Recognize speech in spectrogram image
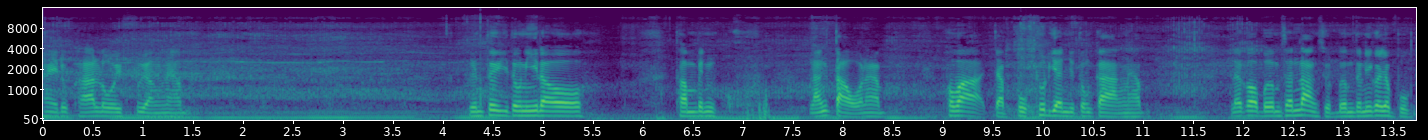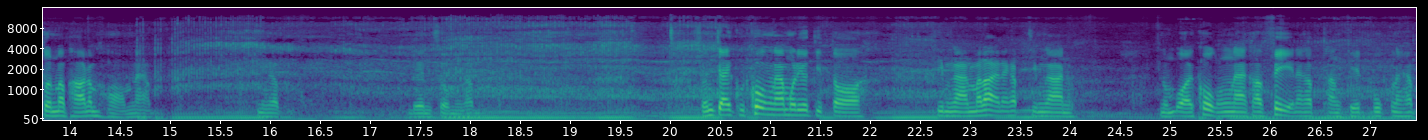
ให้ลูกค้าโรยเฟืองนะครับ พื้นที่ตรงนี้เราทำเป็นหลังเต่านะครับ เพราะว่าจะปลูกทุเรียนอยู่ตรงกลางนะครับ แล้วก็เบิ่มสั้นล่างสุดเบิ่มตรงนี้ก็จะปลูกต้นมะพร้าวน้ำหอมนะครับนี่ครับ เดินชมครับ สนใจขุดโค้งนาโมเดลติดต่อ ทีมงานมาได้นะครับ ทีมงานหนุ่มออยโคกของนาคาเฟ่นะครับ ทาง Facebook นะครับ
